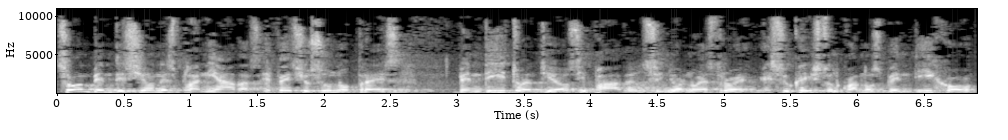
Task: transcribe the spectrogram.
son bendiciones planeadas. Efesios 1.3, bendito el Dios y Padre, el Señor nuestro Jesucristo, el cual nos bendijo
